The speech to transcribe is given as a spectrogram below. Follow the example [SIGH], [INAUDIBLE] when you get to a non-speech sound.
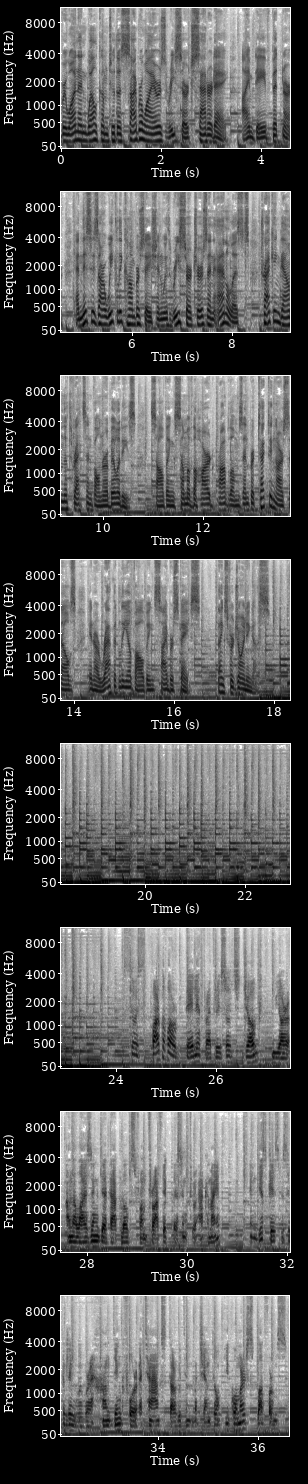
everyone, and welcome to the CyberWire's Research Saturday. I'm Dave Bittner, and this is our weekly conversation with researchers and analysts tracking down the threats and vulnerabilities, solving some of the hard problems, and protecting ourselves in a rapidly evolving cyberspace. Thanks for joining us. So, as part of our daily threat research job, we are analyzing the attack logs from traffic passing through Akamai. In this case specifically, we were hunting for attacks targeting Magento e-commerce platforms.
